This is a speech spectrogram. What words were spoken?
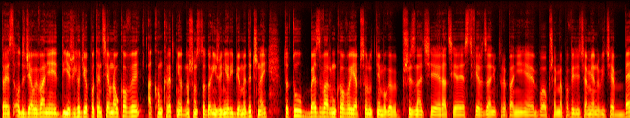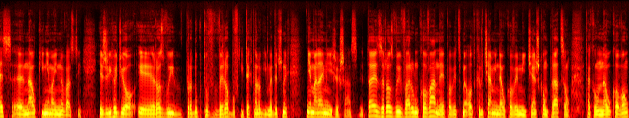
To jest oddziaływanie, jeżeli chodzi o potencjał naukowy, a konkretnie odnosząc to do inżynierii biomedycznej, to tu bezwarunkowo i absolutnie mogę przyznać rację stwierdzeniu, które pani e, była uprzejma powiedzieć, a mianowicie bez e, nauki nie ma innowacji. Jeżeli chodzi o y, rozwój produktów, wyrobów i technologii medycznych, nie ma najmniejszych szans. To jest rozwój warunkowany, powiedzmy, odkryciami naukowymi, ciężką pracą taką naukową,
